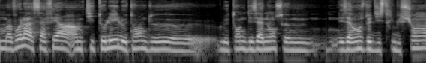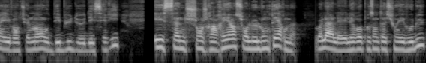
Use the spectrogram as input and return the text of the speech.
Bon bah voilà, ça fait un, petit tollé le temps de euh, le temps des annonces, des annonces de distribution et éventuellement au début de, des séries et ça ne changera rien sur le long terme. Voilà, les, représentations évoluent.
